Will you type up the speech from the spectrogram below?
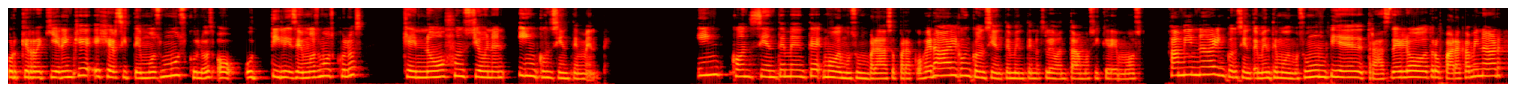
porque requieren que ejercitemos músculos o utilicemos músculos que no funcionan inconscientemente. Inconscientemente movemos un brazo para coger algo, inconscientemente nos levantamos y queremos caminar, inconscientemente movemos un pie detrás del otro para caminar,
